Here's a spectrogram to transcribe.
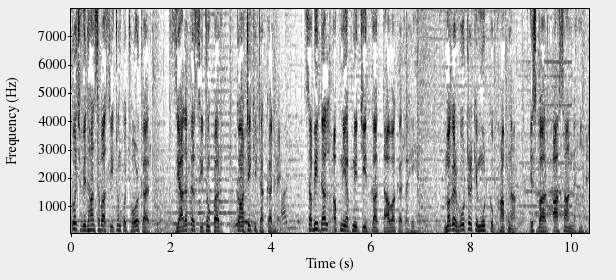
कुछ विधानसभा सीटों को छोड़कर ज़्यादातर सीटों पर कांटे की टक्कर है। सभी दल अपनी अपनी जीत का दावा कर रहे हैं, मगर वोटर के मूड को भांपना इस बार आसान नहीं है।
